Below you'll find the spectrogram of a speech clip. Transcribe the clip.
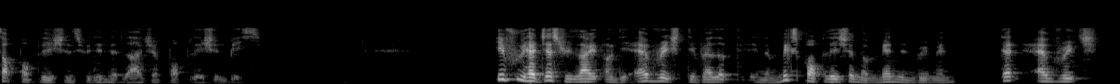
subpopulations within the larger population base. If we had just relied on the average developed in a mixed population of men and women, that average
